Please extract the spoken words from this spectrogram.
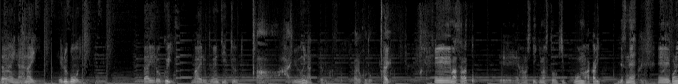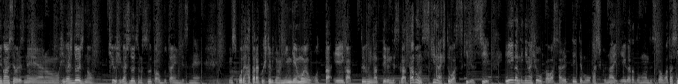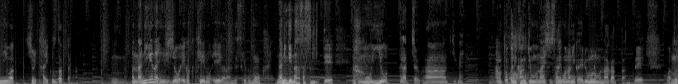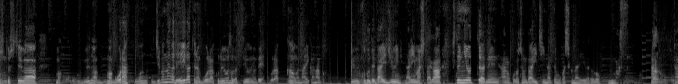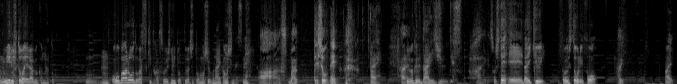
第7位、ヘルボーイ。第6位、マイル22とああ、はい。いう風になっております。なるほど。はい。えー、まあ、さらっと、えー、話していきますと、希望の明かりですね。はい。えーこれに関してはですね、あの、東ドイツの、旧東ドイツのスーパーを舞台にですね、そこで働く人々の人間模様を追った映画という風になっているんですが、多分好きな人は好きですし、映画的な評価はされていてもおかしくない映画だと思うんですが、私には非常に退屈だったかなと。うん。まあ何気ない日常を描く系の映画なんですけども、何気なさすぎて、もういいよってなっちゃうかなーっていうね。あの、特に緩急もないし、最後何か得るものもなかったので、私としては、まあ、こういうのは、まあ、娯楽、まあ自分の中で映画っていうのは娯楽の要素が強いので、娯楽感はないかなと。いうことで第10位になりましたが、人によってはね、あの、今年の第1位になってもおかしくない映画だと思います。なるほど。あの、見る人は選ぶかなと。うん。うん。オーバーロードが好きとかそういう人にとってはちょっと面白くないかもしれないですね。ああ、まあ、でしょうね。はい。はい。というわけで第10位です。はい。そして、えー、第9位、トイストーリー4。はい。はい。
